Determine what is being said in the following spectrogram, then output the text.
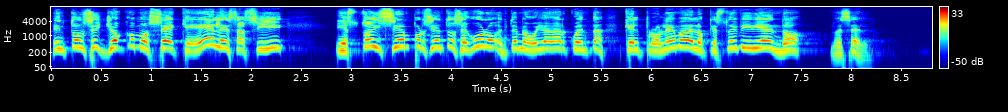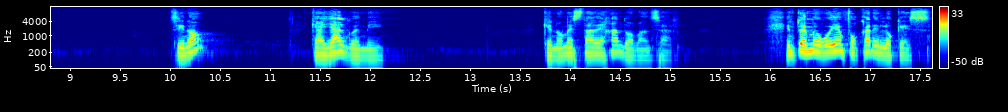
entonces yo como sé que Él es así y estoy 100% seguro, entonces me voy a dar cuenta que el problema de lo que estoy viviendo no es Él sino que hay algo en mí que no me está dejando avanzar. Entonces me voy a enfocar en lo que es.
